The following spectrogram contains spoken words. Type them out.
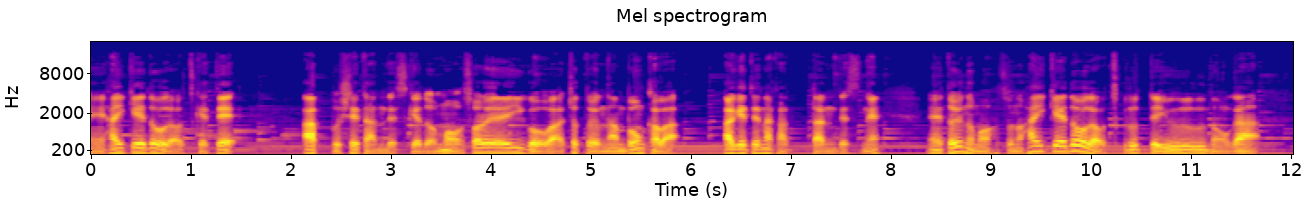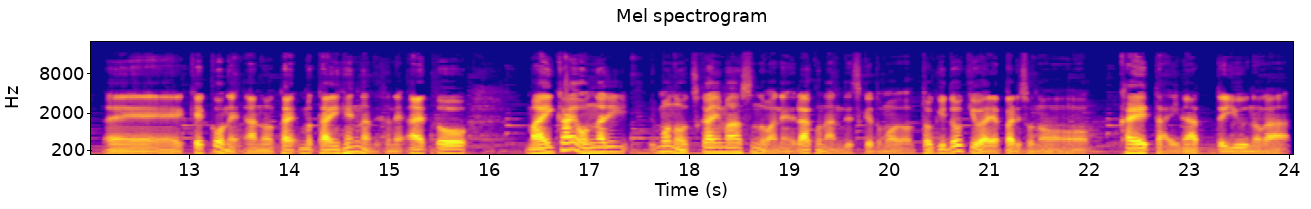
え、背景動画をつけてアップしてたんですけどもそれ以後はちょっと何本かは上げてなかったんですね、えー、というのもその背景動画を作るっていうのが、えー、結構ねあの大変なんですよね。えっと毎回同じものを使い回すのはね楽なんですけども時々はやっぱりその変えたいなっていうのが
